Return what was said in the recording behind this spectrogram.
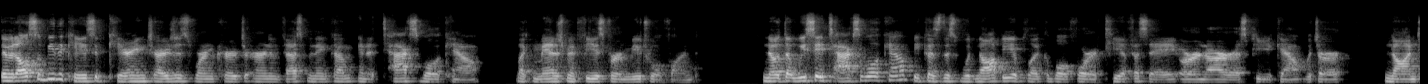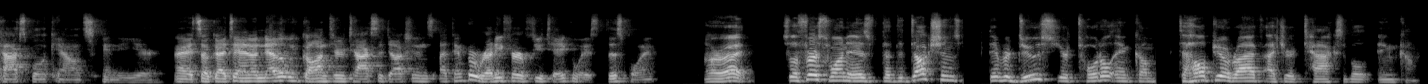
It would also be the case if carrying charges were incurred to earn investment income in a taxable account like management fees for a mutual fund. Note that we say taxable account because this would not be applicable for a TFSA or an RRSP account, which are non-taxable accounts in the year. All right, so Gaetano, now that we've gone through tax deductions, I think we're ready for a few takeaways at this point. All right. So the first one is the deductions, they reduce your total income to help you arrive at your taxable income.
